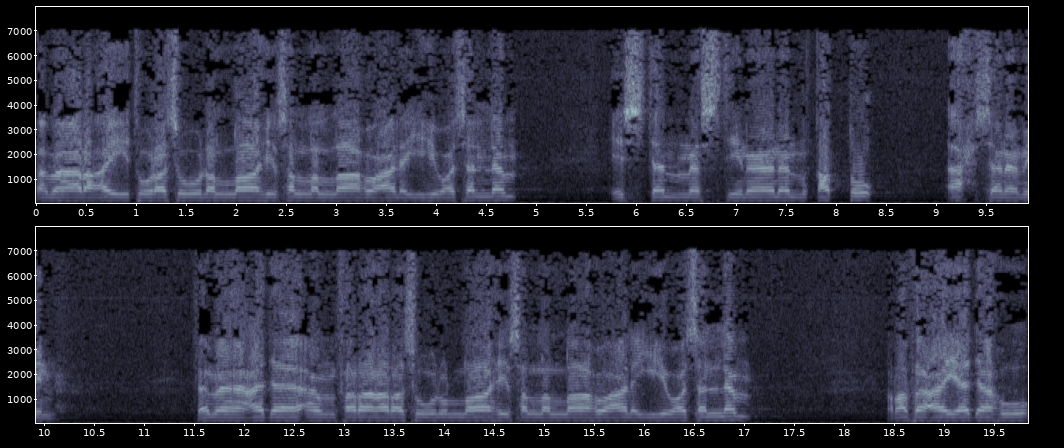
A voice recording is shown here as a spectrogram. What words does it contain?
فما رأيت رسول الله صلى الله عليه وسلم استن استنانا قط أحسن منه. فما عدا أن فرغ رسول الله صلى الله عليه وسلم رفع يده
